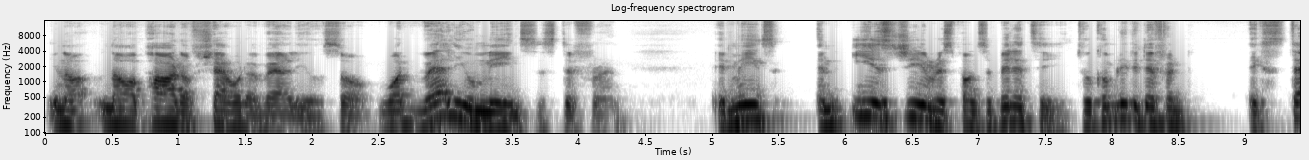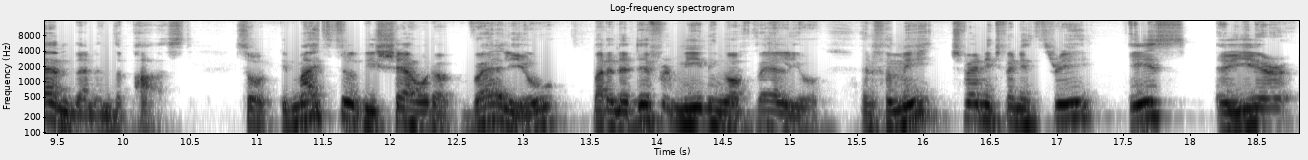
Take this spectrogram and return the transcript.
you know now a part of shareholder value. So what value means is different. It means an ESG responsibility to a completely different extent than in the past. So it might still be shareholder value, but in a different meaning of value. And for me, 2023 is a year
